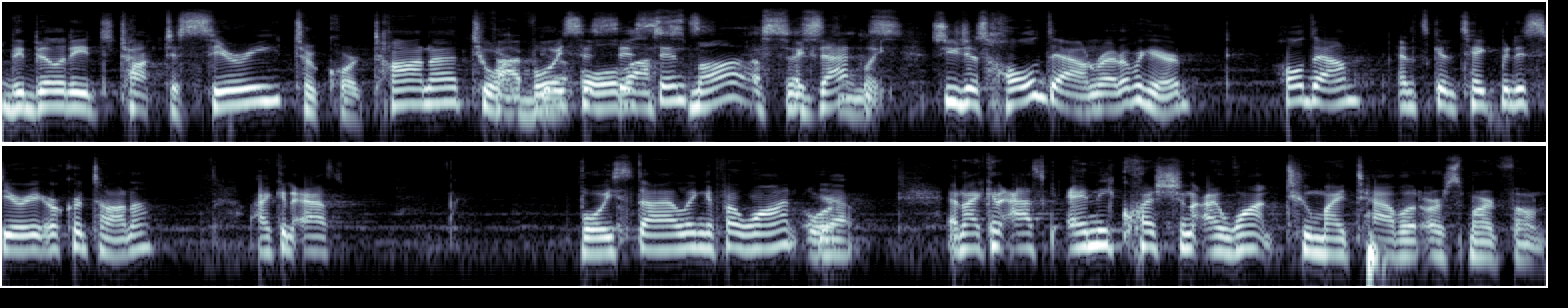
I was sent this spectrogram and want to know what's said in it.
the ability to talk to Siri, to Cortana, to our Fabulous. voice All our assistants. smart assistants. Exactly. So you just hold down right over here, hold down, and it's gonna take me to Siri or Cortana. I can ask voice dialing if I want, or Yeah. and I can ask any question I want to my tablet or smartphone.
